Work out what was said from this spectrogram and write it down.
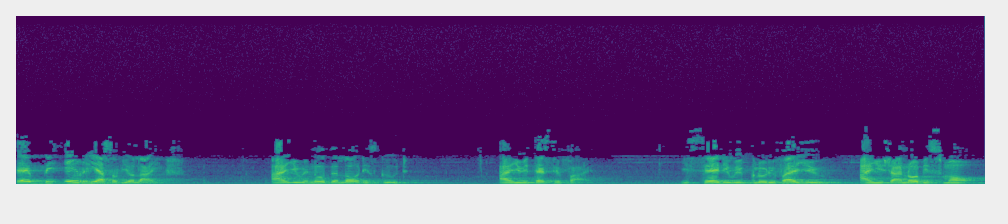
every areas of your life. And you will know the Lord is good. And you will testify. He said he will glorify you and you shall not be small.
